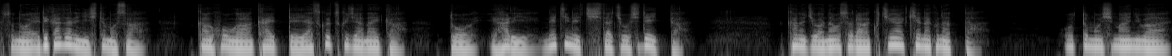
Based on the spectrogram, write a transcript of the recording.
その襟飾りにしてもさ、買う方がかえって安くつくじゃないか、とやはりネチネチした調子で言った。彼女はなおさら口が聞けなくなった。夫もしまいには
